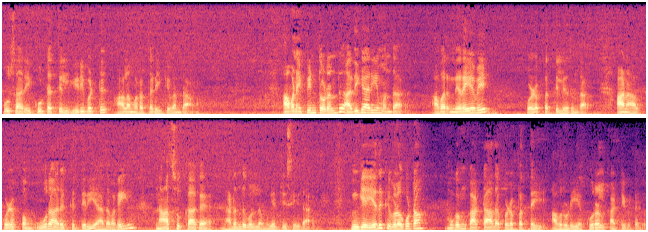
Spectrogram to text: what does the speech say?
பூசாரி கூட்டத்தில் இடிபட்டு ஆலமரத்தடிக்கு வந்தான். அவனை பின்தொடர்ந்து அதிகாரியும் வந்தார். அவர் நிறையவே குழப்பத்தில் இருந்தார். ஆனால் குழப்பம் ஊராருக்கு தெரியாத வகையில் நாசுக்காக நடந்து கொள்ள முயற்சி செய்தார். இங்கே எதுக்கு இவ்வளோ கூட்டம்? முகம் காட்டாத குழப்பத்தை அவருடைய குரல் காட்டிவிட்டது.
